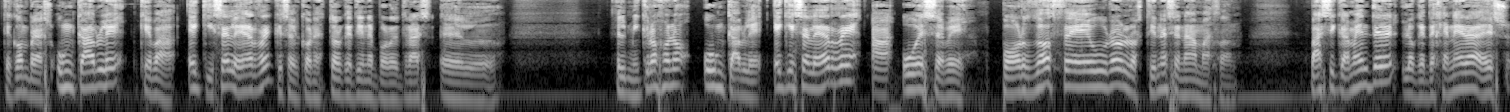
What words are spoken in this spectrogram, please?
Te compras un cable que va XLR, que es el conector que tiene por detrás el, el micrófono, un cable XLR a USB. Por 12 euros los tienes en Amazon. Básicamente lo que te genera es,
